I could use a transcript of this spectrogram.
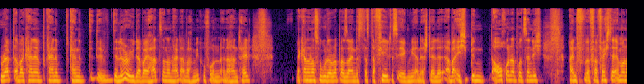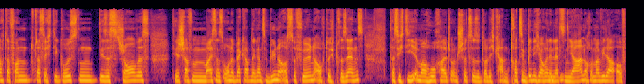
rappt, aber keine, keine, keine Delivery dabei hat, sondern halt einfach ein Mikrofon in der Hand hält, er kann auch noch so guter Rapper sein, dass, dass da fehlt es irgendwie an der Stelle. Aber ich bin auch hundertprozentig ein Verfechter immer noch davon, dass ich die größten dieses Genres, die es schaffen, meistens ohne Backup eine ganze Bühne auszufüllen, auch durch Präsenz, dass ich die immer hochhalte und schütze, so doll ich kann. Trotzdem bin ich auch in den letzten Jahren auch immer wieder auf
